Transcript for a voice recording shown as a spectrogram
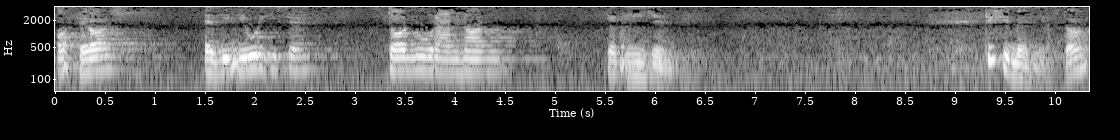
ο Θεός εδημιούργησε των ουρανών και την γη. Τι σημαίνει αυτό;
